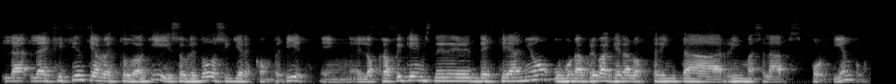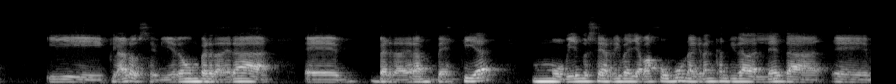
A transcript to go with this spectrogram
la, eficiencia lo es todo aquí, y sobre todo si quieres competir. En, los CrossFit Games de, este año hubo una prueba que era los 30 ring muscle ups por tiempo. Y claro, se vieron verdaderas, eh, verdaderas bestias moviéndose arriba y abajo. Hubo una gran cantidad de atletas eh,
